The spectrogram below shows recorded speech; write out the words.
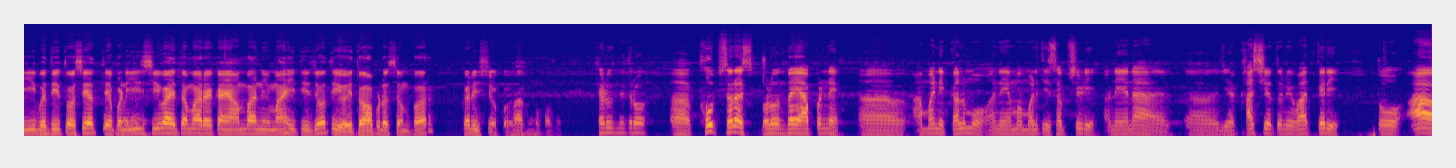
એ બધી તો છે જ તે પણ એ સિવાય તમારે કાંઈ આંબાની માહિતી જોતી હોય તો આપણો સંપર્ક કરી શકો. ખેડૂત મિત્રો ખૂબ સરસ બળવંતભાઈ આપણને આંબાની કલમો અને એમાં મળતી સબસિડી અને એના જે ખાસિયતોની વાત કરી તો આ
